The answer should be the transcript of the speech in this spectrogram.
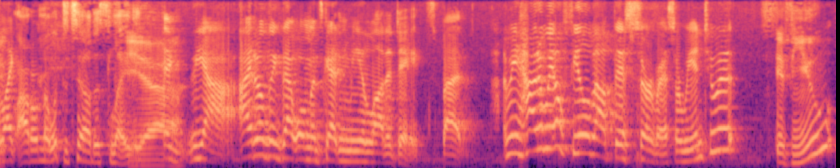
Like, I don't know what to tell this lady. Ex- yeah, I don't think that woman's getting me a lot of dates, but I mean, how do we all feel about this service? Are we into it? If you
